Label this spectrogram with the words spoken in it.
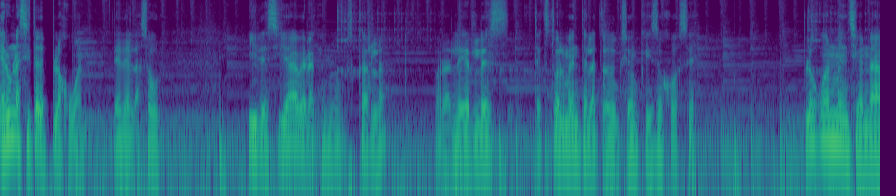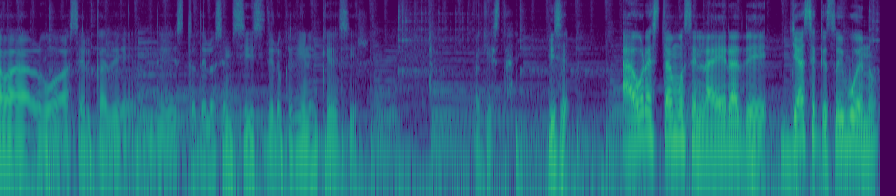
Era una cita de Plug One, de De La Soul. Y decía, a ver, aquí me voy a buscarla, para leerles textualmente la traducción que hizo José. Plug mencionaba algo acerca de, de esto, de los MCs y de lo que tienen que decir. Aquí está. Dice, ahora estamos en la era de ya sé que soy bueno,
